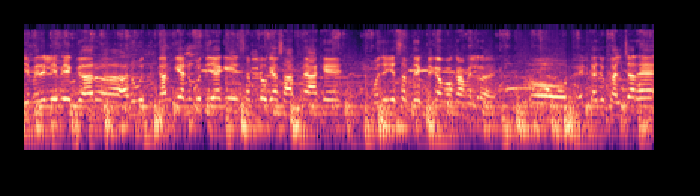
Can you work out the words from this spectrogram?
ये मेरे लिए भी एक गर्व अनुभूति गर्व की अनुभूति है कि सब लोग यहाँ साथ में आके मुझे ये सब देखने का मौका मिल रहा है। तो इनका जो कल्चर है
